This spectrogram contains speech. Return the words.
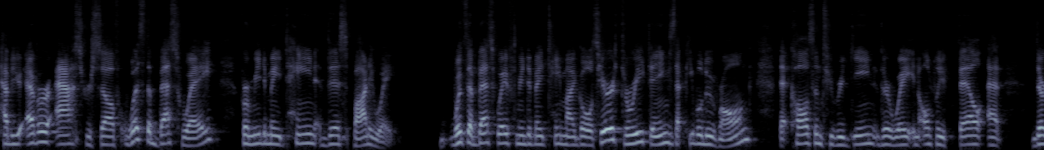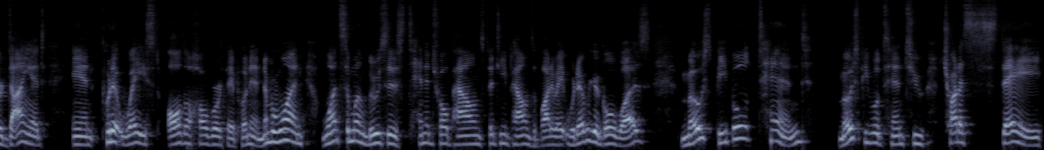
Have you ever asked yourself, what's the best way for me to maintain this body weight? what's the best way for me to maintain my goals? Here are three things that people do wrong that cause them to regain their weight and ultimately fail at their diet and put at waste all the hard work they put in. Number one, once someone loses 10 to 12 pounds, 15 pounds of body weight, whatever your goal was, most people tend most people tend to try to stay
